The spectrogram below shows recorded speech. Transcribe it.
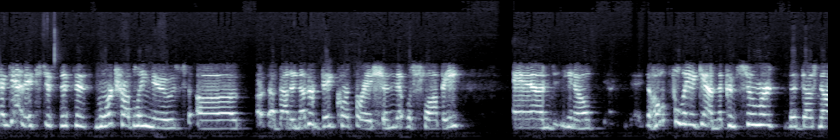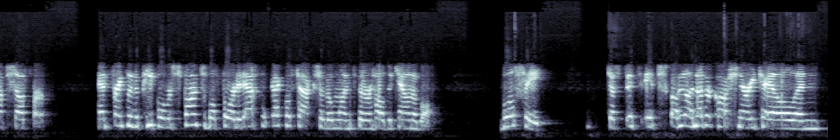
again, it's just this is more troubling news uh, about another big corporation that was sloppy, and you know, hopefully, again, the consumer that does not suffer, and frankly, the people responsible for it at Equifax are the ones that are held accountable. We'll see. Just it's it's another cautionary tale, and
